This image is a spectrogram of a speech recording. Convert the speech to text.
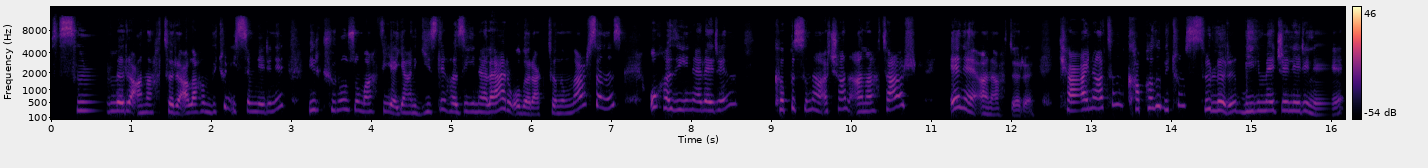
sırları, anahtarı, Allah'ın bütün isimlerini bir künuzu mahfiye yani gizli hazineler olarak tanımlarsanız o hazinelerin kapısını açan anahtar ene anahtarı. Kainatın kapalı bütün sırları, bilmecelerini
